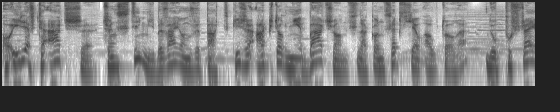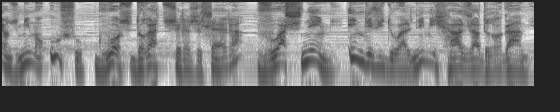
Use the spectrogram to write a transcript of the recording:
O ile w teatrze częstymi bywają wypadki, że aktor nie bacząc na koncepcję autora lub puszczając mimo uszu głos doradczy reżysera, własnymi, indywidualnymi chadza drogami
